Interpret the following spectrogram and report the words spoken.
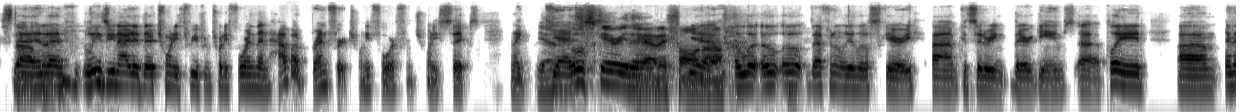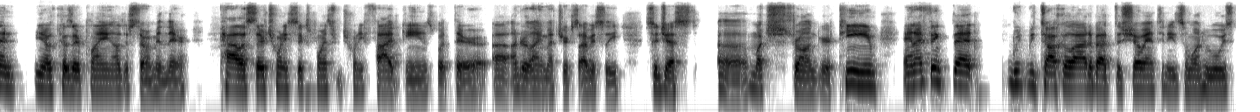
Stop and it. then Leeds United, they're 23 from 24. And then how about Brentford, 24 from 26? And I Yeah, guess, a little scary there. yeah, they've fallen yeah, off. a, li- a little, definitely a little scary um, considering their games uh, played. Um, and then, you know, because they're playing, I'll just throw them in there. Palace, they're 26 points from 25 games, but their uh, underlying metrics obviously suggest a much stronger team. And I think that we, we talk a lot about the show. Anthony's the one who always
